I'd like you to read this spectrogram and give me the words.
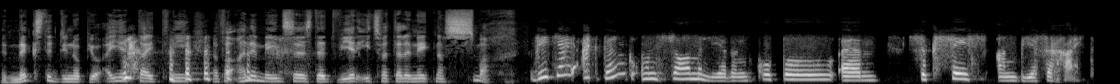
niks te doen op jou eie tyd nie en vir ander mense is dit weer iets wat hulle net na smag. Weet jy, ek dink ons samelewing koppel ehm um, sukses aan besigheid.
